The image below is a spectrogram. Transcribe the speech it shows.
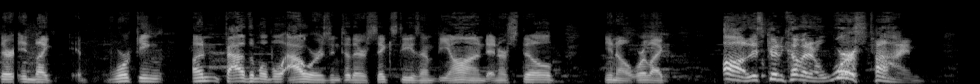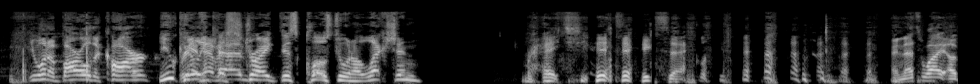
They're in like working unfathomable hours into their 60s and beyond and are still, you know, we're like, oh, this couldn't come at a worse time. You want to borrow the car? You can't Really, have a strike this close to an election. Right. exactly. And that's why, uh,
